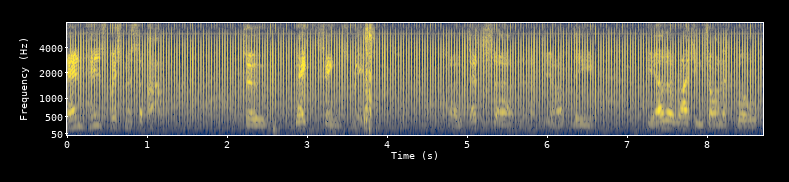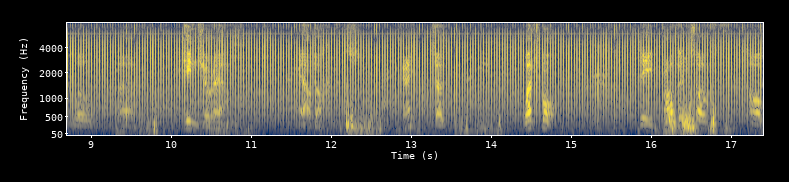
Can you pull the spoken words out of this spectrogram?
and his Westminster to make things real. So that's, uh, you know, the, the other writings on it will, will uh, hinge around our documents. Okay? So, once more, the province of, of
